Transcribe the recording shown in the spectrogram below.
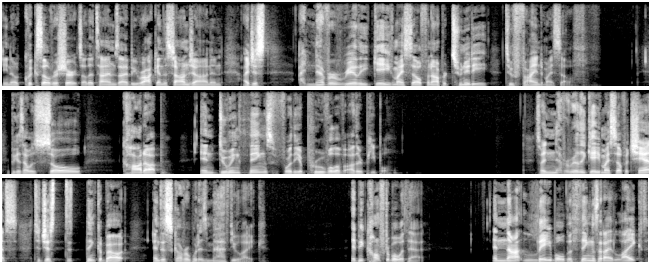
you know, Quiksilver shirts. Other times I'd be rocking the Sean John. And I just, I never really gave myself an opportunity to find myself because I was so caught up in doing things for the approval of other people. So I never really gave myself a chance to just to think about and discover what is Matthew like. And be comfortable with that. And not label the things that I liked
